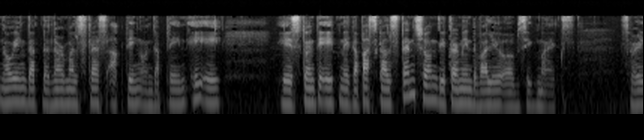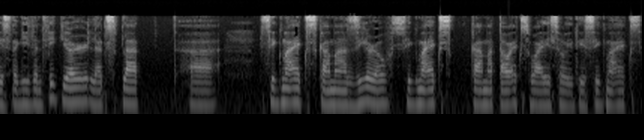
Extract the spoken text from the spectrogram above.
knowing that the normal stress acting on the plane AA is 28 megapascals tension, determine the value of sigma x. So here's the given figure. Let's plot uh, sigma x comma 0, sigma x comma tau xy, so it is sigma x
